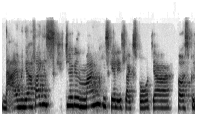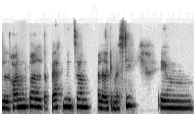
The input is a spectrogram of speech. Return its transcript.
Nej, men jeg har faktisk dyrket mange forskellige slags sport. Jeg har også spillet håndbold og badminton og lavet gymnastik. Øhm,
